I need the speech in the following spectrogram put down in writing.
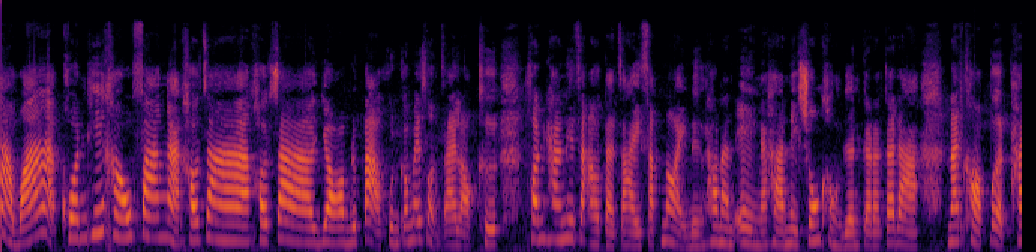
ถามว่าคนที่เขาฟังอะเขาจะเขาจะยอมหรือเปล่าคุณก็ไม่สนใจหรอกคือ ค่อนข้างที่จะเอาแต่ใจสักหน่อยหนึ่งเท่านั้นเองนะคะ ในช่วงของเดือนกรกฎานัดขอเปิดไพ่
